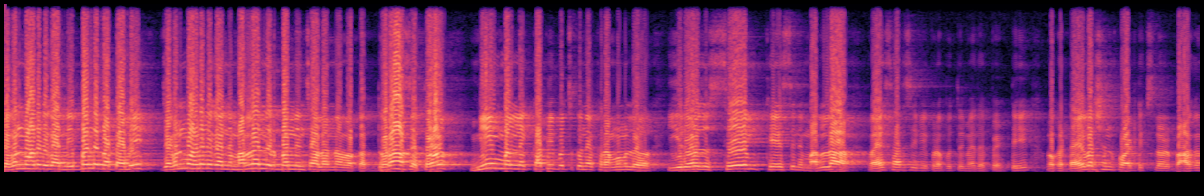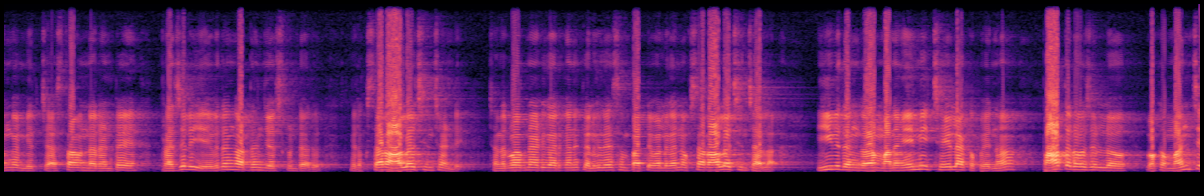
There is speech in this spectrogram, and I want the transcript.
జగన్మోహన్ రెడ్డి గారిని ఇబ్బంది పెట్టాలి జగన్మోహన్ రెడ్డి గారిని మళ్ళీ నిర్బంధించాలన్న ఒక దురాశతో మిమ్మల్ని కప్పిపుచ్చుకునే క్రమంలో ఈరోజు సేమ్ కేసుని మళ్ళా వైఎస్ఆర్సీపీ ప్రభుత్వం మీద పెట్టి ఒక డైవర్షన్ పాలిటిక్స్లో భాగంగా మీరు చేస్తా ఉన్నారంటే ప్రజలు ఏ విధంగా అర్థం చేసుకుంటారు? మీరు ఒకసారి ఆలోచించండి. చంద్రబాబు నాయుడు గారు కానీ తెలుగుదేశం పార్టీ వాళ్ళు కానీ ఒకసారి ఆలోచించాలా? ఈ విధంగా మనం ఏమీ చేయలేకపోయినా పాత రోజుల్లో ఒక మంచి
